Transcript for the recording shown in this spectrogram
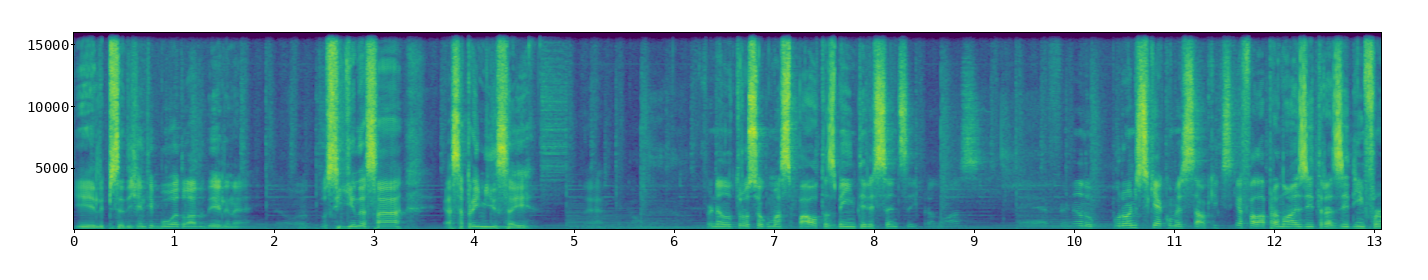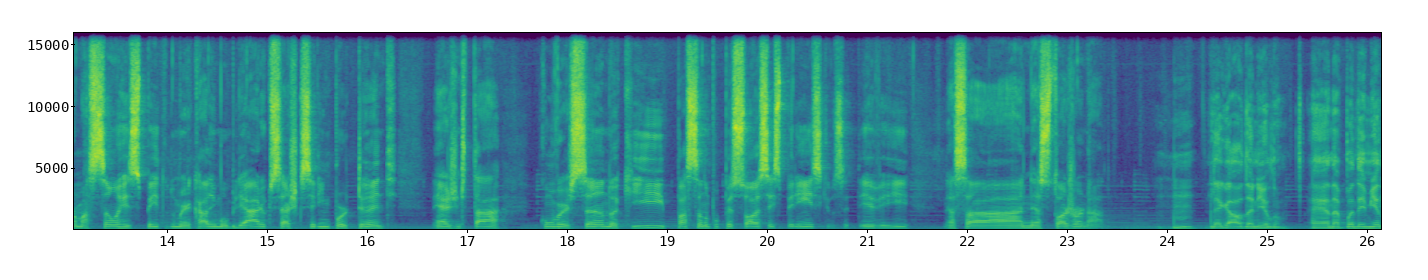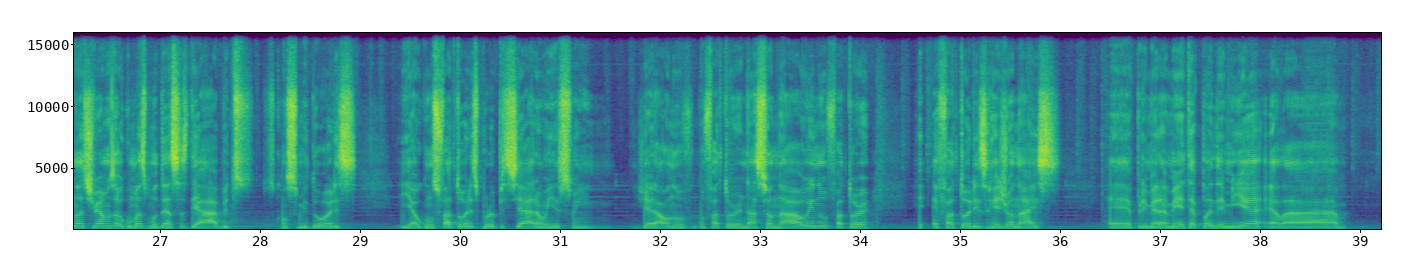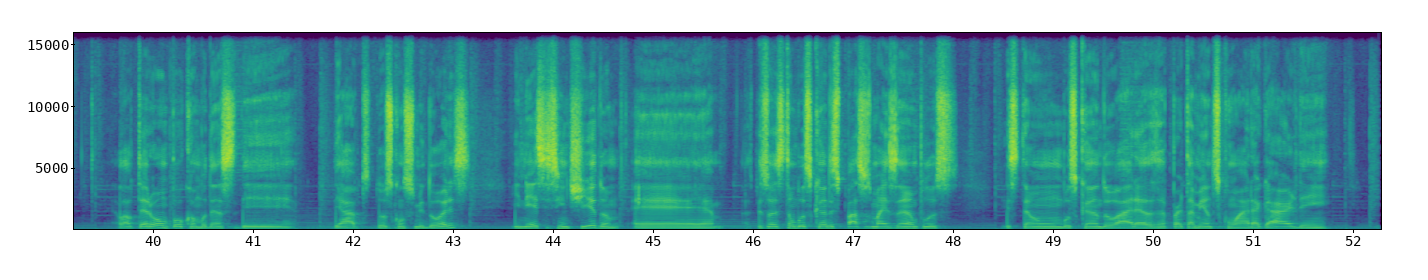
Que ele precisa de gente boa do lado dele, né? Então eu tô seguindo essa, essa premissa aí. Né? O Fernando trouxe algumas pautas bem interessantes aí para nós. Fernando, por onde você quer começar? O que você quer falar para nós e trazer de informação a respeito do mercado imobiliário que você acha que seria importante? Né? A gente está conversando aqui, passando para o pessoal essa experiência que você teve aí nessa, nessa tua jornada. Uhum, legal, Danilo. É, na pandemia nós tivemos algumas mudanças de hábitos dos consumidores e alguns fatores propiciaram isso, em, geral no, no, fator nacional e no fator é, fatores regionais. É, primeiramente, a pandemia ela ela alterou um pouco a mudança de, de hábitos dos consumidores e nesse sentido é, as pessoas estão buscando espaços mais amplos, estão buscando áreas, apartamentos com área garden,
